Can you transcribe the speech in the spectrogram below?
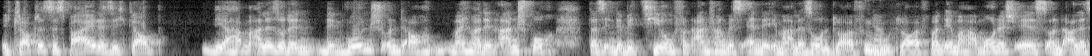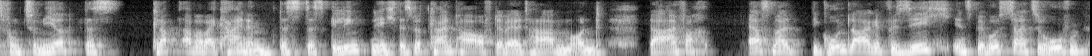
Ich glaube, das ist beides. Ich glaube, wir haben alle so den, den Wunsch und auch manchmal den Anspruch, dass in der Beziehung von Anfang bis Ende immer alles rund läuft und ja. gut läuft, man immer harmonisch ist und alles funktioniert. Das klappt aber bei keinem. Das, das gelingt nicht. Das wird kein Paar auf der Welt haben. Und da einfach erstmal die Grundlage für sich ins Bewusstsein zu rufen,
